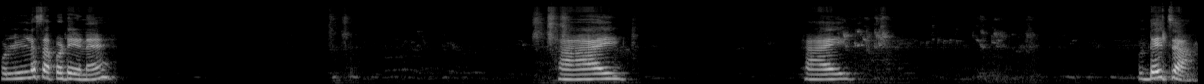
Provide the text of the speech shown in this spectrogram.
ഫുള്ള് സപ്പോർട്ട് ചെയ്യണേ. Hi. Hi. Food hi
